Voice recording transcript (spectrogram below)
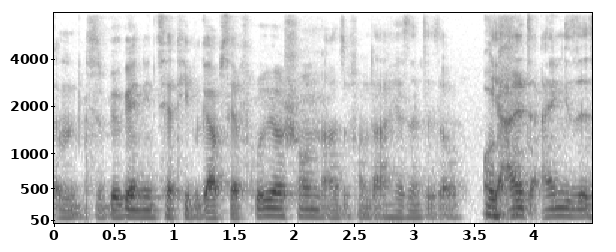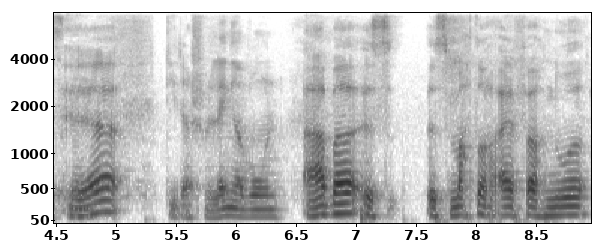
ähm, diese Bürgerinitiative gab es ja früher schon, also von daher sind es auch Und die Alteingesessenen, ja, die da schon länger wohnen. Aber es, es macht doch einfach nur,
